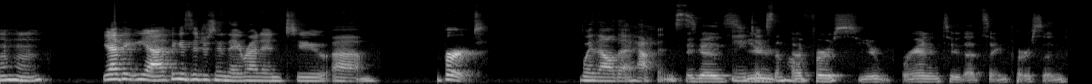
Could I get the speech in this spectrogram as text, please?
Mm-hmm. Yeah, I think yeah, I think it's interesting they run into um, Bert when all that happens. Because he you, takes them home. at first you ran into that same person.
